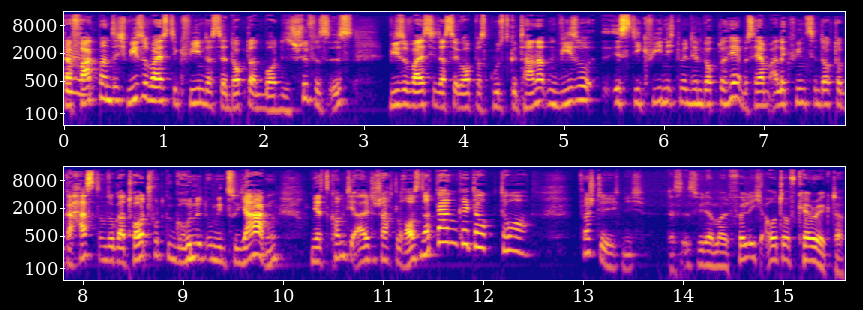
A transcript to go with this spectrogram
Da fragt man sich, wieso weiß die Queen, dass der Doktor an Bord dieses Schiffes ist? Wieso weiß sie, dass er überhaupt was Gutes getan hat? Und wieso ist die Queen nicht mit dem Doktor her? Bisher haben alle Queens den Doktor gehasst und sogar Torchwood gegründet, um ihn zu jagen. Und jetzt kommt die alte Schachtel raus und sagt, danke, Doktor. Verstehe ich nicht. Das ist wieder mal völlig out of character.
